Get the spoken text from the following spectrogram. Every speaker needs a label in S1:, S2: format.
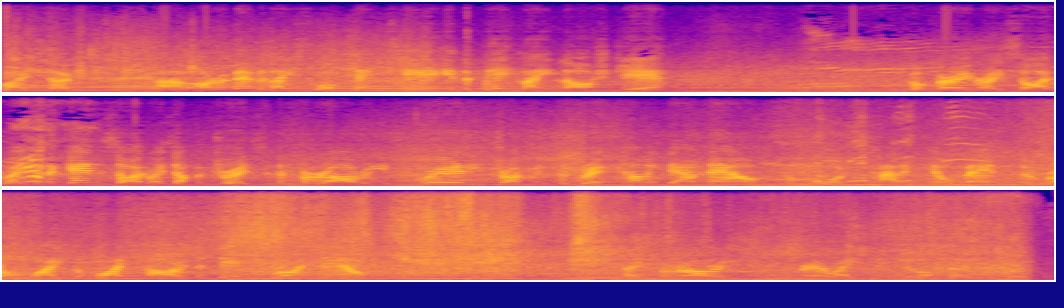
S1: So um, I remember they swapped ends here in the pit lane last year. Got very, very sideways and again sideways up at Druids. So the Ferrari is really struggling for grip. Coming down now towards Paddock Hill Bend the wrong way. The white car in the dip right now. So Ferrari, straight away, Mr. Lotto.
